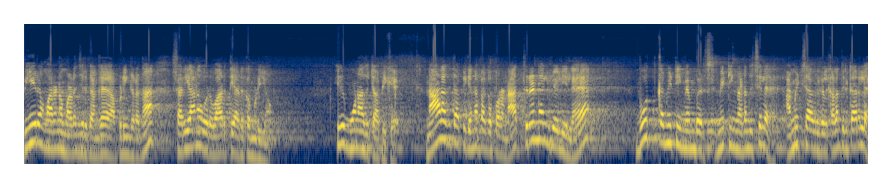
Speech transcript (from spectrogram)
வீர மரணம் அடைஞ்சிருக்காங்க அப்படிங்கிறது தான் சரியான ஒரு வார்த்தையாக இருக்க முடியும். இது மூணாவது டாபிக் நாலாவது டாபிக் என்ன பார்க்க போகிறோன்னா திருநெல்வேலியில் பூத் கமிட்டி மெம்பர்ஸ் மீட்டிங் நடந்துச்சுல? அமித்ஷா அவர்கள் கலந்துக்கிட்டார்ல?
